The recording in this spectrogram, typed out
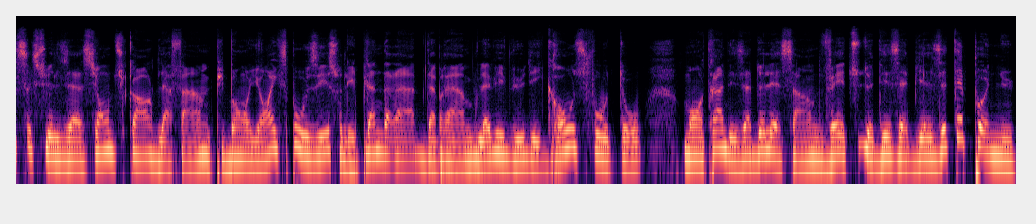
l'hypersexualisation du corps de la femme. Puis bon, ils ont exposé sur les plaines d'Abraham, vous l'avez vu, des grosses photos montrant des adolescentes vêtues de déshabillés. Elles étaient pas nues,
